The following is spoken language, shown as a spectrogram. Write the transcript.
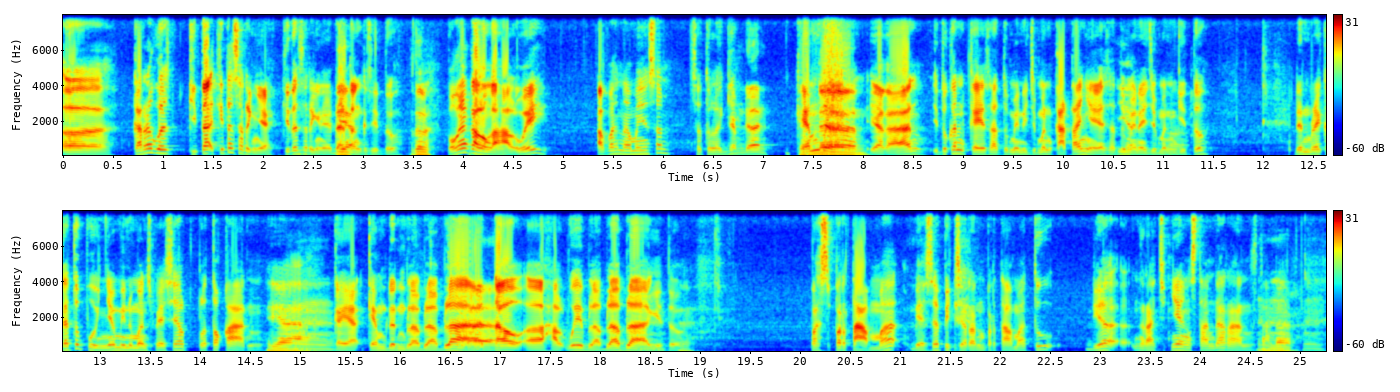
Eh karena gue kita kita sering ya, kita sering ya datang ke situ. Betul. Pokoknya kalau nggak hallway, apa namanya son? Satu lagi. Camden. Camden, ya kan? Itu kan kayak satu manajemen katanya ya, satu Iya. manajemen gitu. Dan mereka tuh punya minuman spesial peletokan. Iya. Hmm. Kayak Camden bla bla bla Ya. atau eh, Hallway bla bla bla gitu. Iya. Pas pertama, biasa picturean pertama tuh dia ngeraciknya yang standaran. Standar. Hmm.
